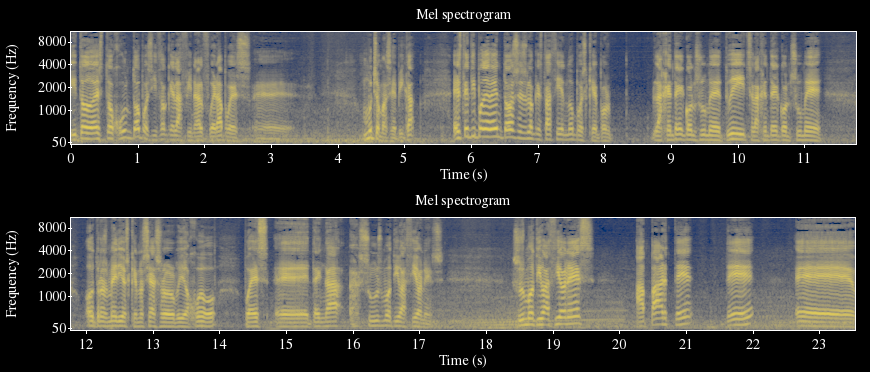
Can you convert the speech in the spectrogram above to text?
y todo esto junto, pues hizo que la final fuera, pues, eh, mucho más épica. Este tipo de eventos es lo que está haciendo, pues, que por la gente que consume Twitch, la gente que consume otros medios que no sea solo el videojuego, pues eh, tenga sus motivaciones sus motivaciones, aparte de, eh,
